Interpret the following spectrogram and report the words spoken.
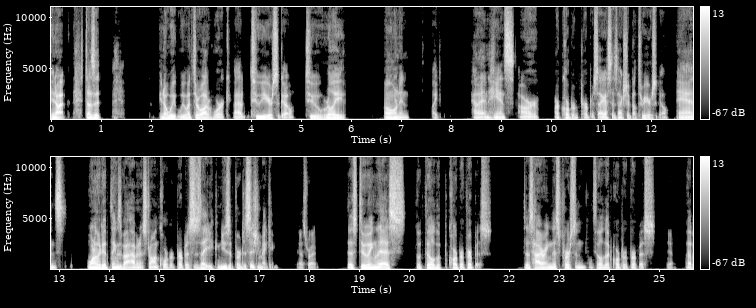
you know, does it? You know, we we went through a lot of work about two years ago to really own and kind of enhance our our corporate purpose. I guess it's actually about three years ago. And one of the good things about having a strong corporate purpose is that you can use it for decision making. That's right. Does doing this fulfill the corporate purpose? Does hiring this person fulfill the corporate purpose? Yeah. If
